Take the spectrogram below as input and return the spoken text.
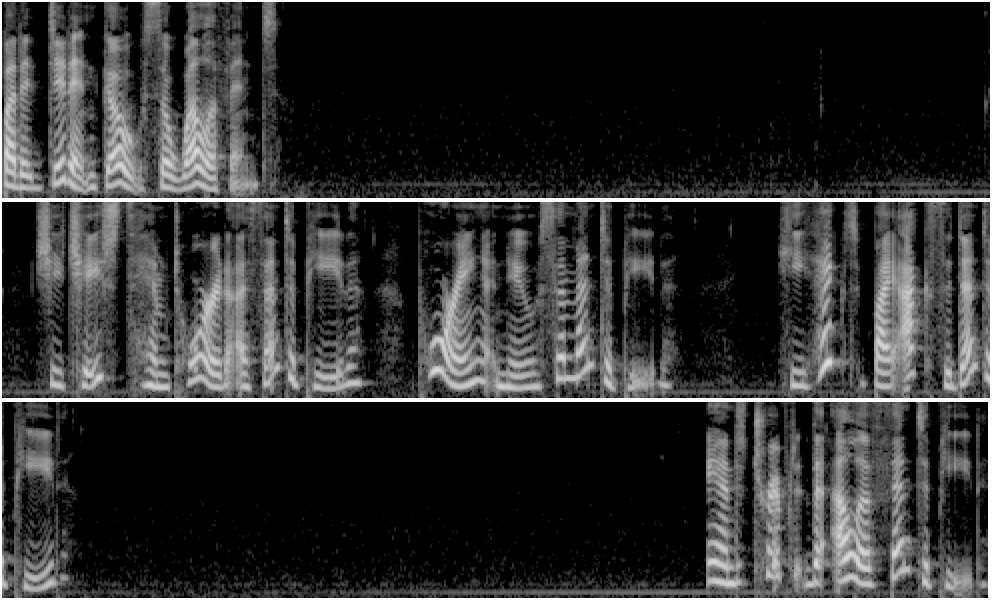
But it didn't go so well, Fint. She chased him toward a centipede, pouring new cementipede. He hicked by accidentipede and tripped the elephantipede.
